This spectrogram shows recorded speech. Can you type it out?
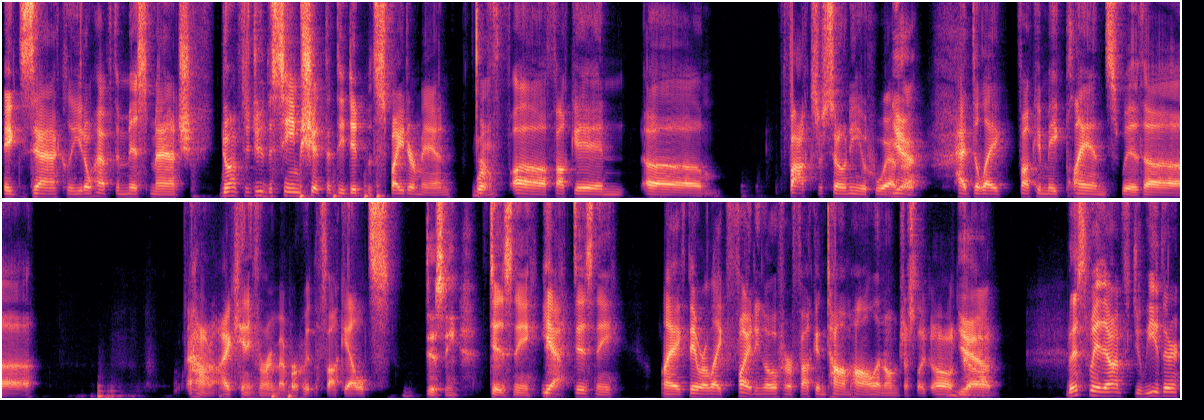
exactly, you don't have to mismatch. You don't have to do the same shit that they did with Spider-Man, where No. uh fucking um Fox or Sony or whoever Yeah. had to like fucking make plans with uh I don't know, I can't even remember who the fuck else. Disney. Disney. Yeah, Disney. Like they were like fighting over fucking Tom Holland. I'm just like, oh Yeah. god. This way they don't have to do either.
